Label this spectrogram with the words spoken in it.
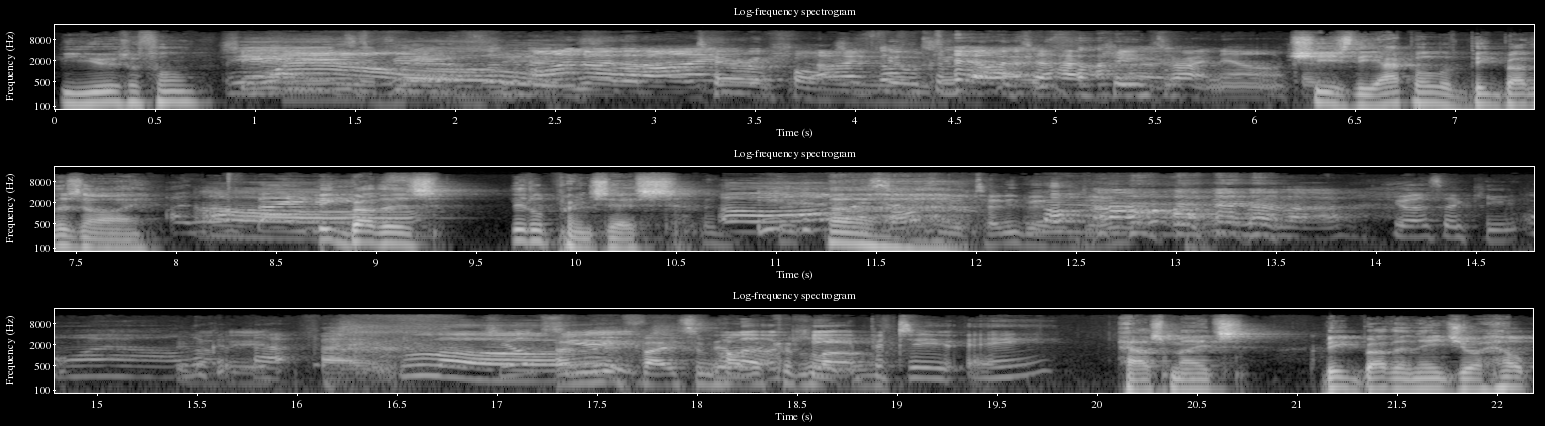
beautiful? I know that I, Terrifying. I feel compelled to have kids right now. She's the apple of Big Brother's eye. I love baby. Big Brother's little princess. Size of a teddy bear. You're so cute. Wow, look at that face. Love. And your face and mother could love. petite, eh? Housemates, Big Brother needs your help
